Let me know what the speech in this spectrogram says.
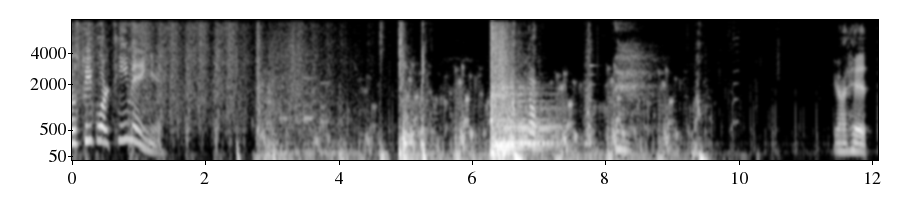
Those people are teaming! No. Got hit.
